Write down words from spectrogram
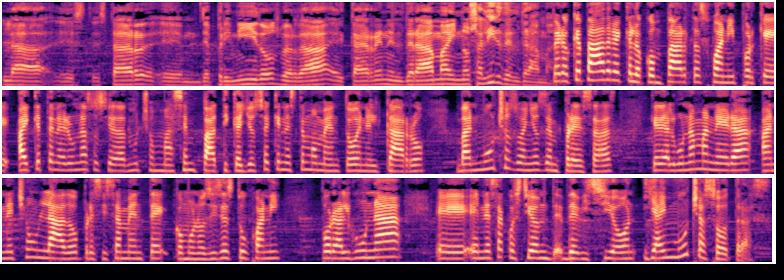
la este, estar eh, deprimidos, ¿verdad? Eh, caer en el drama y no salir del drama. Pero qué padre que lo compartas, Juani, porque hay que tener una sociedad mucho más empática. Yo sé que en este momento en el carro van muchos dueños de empresas que de alguna manera han hecho a un lado, precisamente, como nos dices tú, Juani, por alguna, eh, en esa cuestión de, de visión, y hay muchas otras.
